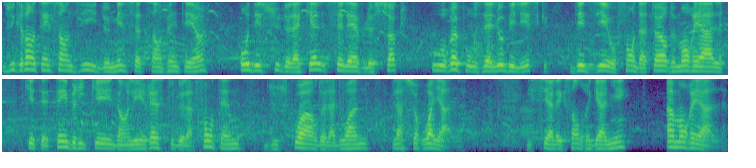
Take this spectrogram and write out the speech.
du grand incendie de 1721, au-dessus de laquelle s'élève le socle où reposait l'obélisque dédié au fondateur de Montréal, qui était imbriqué dans les restes de la fontaine du square de la douane, place Royale. Ici Alexandre Gagné, à Montréal.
